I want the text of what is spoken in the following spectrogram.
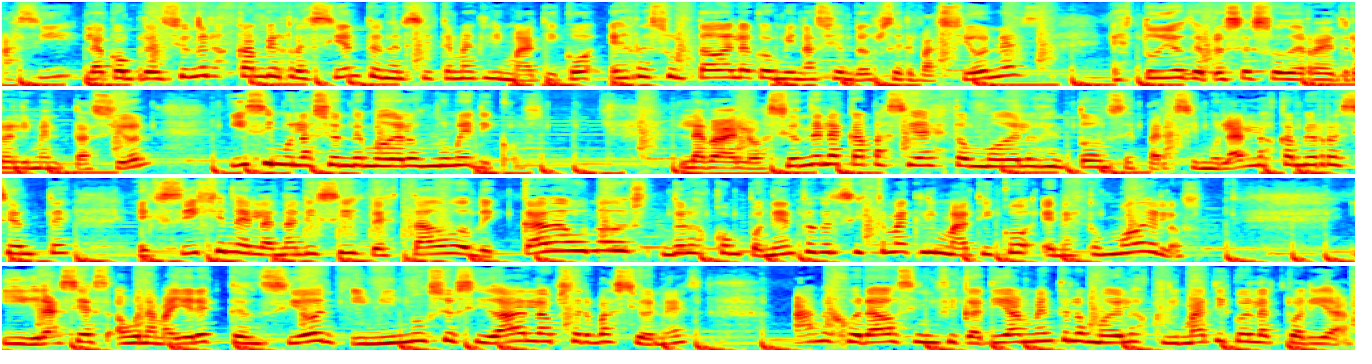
Así, la comprensión de los cambios recientes en el sistema climático es resultado de la combinación de observaciones, estudios de proceso de retroalimentación y simulación de modelos numéricos. La evaluación de la capacidad de estos modelos entonces para simular los cambios recientes exigen el análisis de estado de cada uno de los componentes del sistema climático en estos modelos. Y gracias a una mayor extensión y minuciosidad de las observaciones, ha mejorado significativamente los modelos climáticos en la actualidad.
